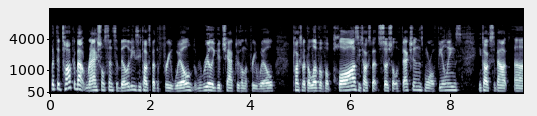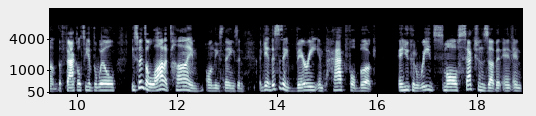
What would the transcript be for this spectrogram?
But to talk about rational sensibilities, he talks about the free will, really good chapters on the free will. Talks about the love of applause. He talks about social affections, moral feelings. He talks about um, the faculty of the will. He spends a lot of time on these things. And again, this is a very impactful book, and you can read small sections of it and, and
